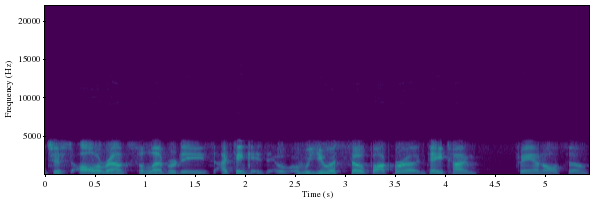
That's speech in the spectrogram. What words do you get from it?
just all around celebrities? I think were you a soap opera daytime fan also?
